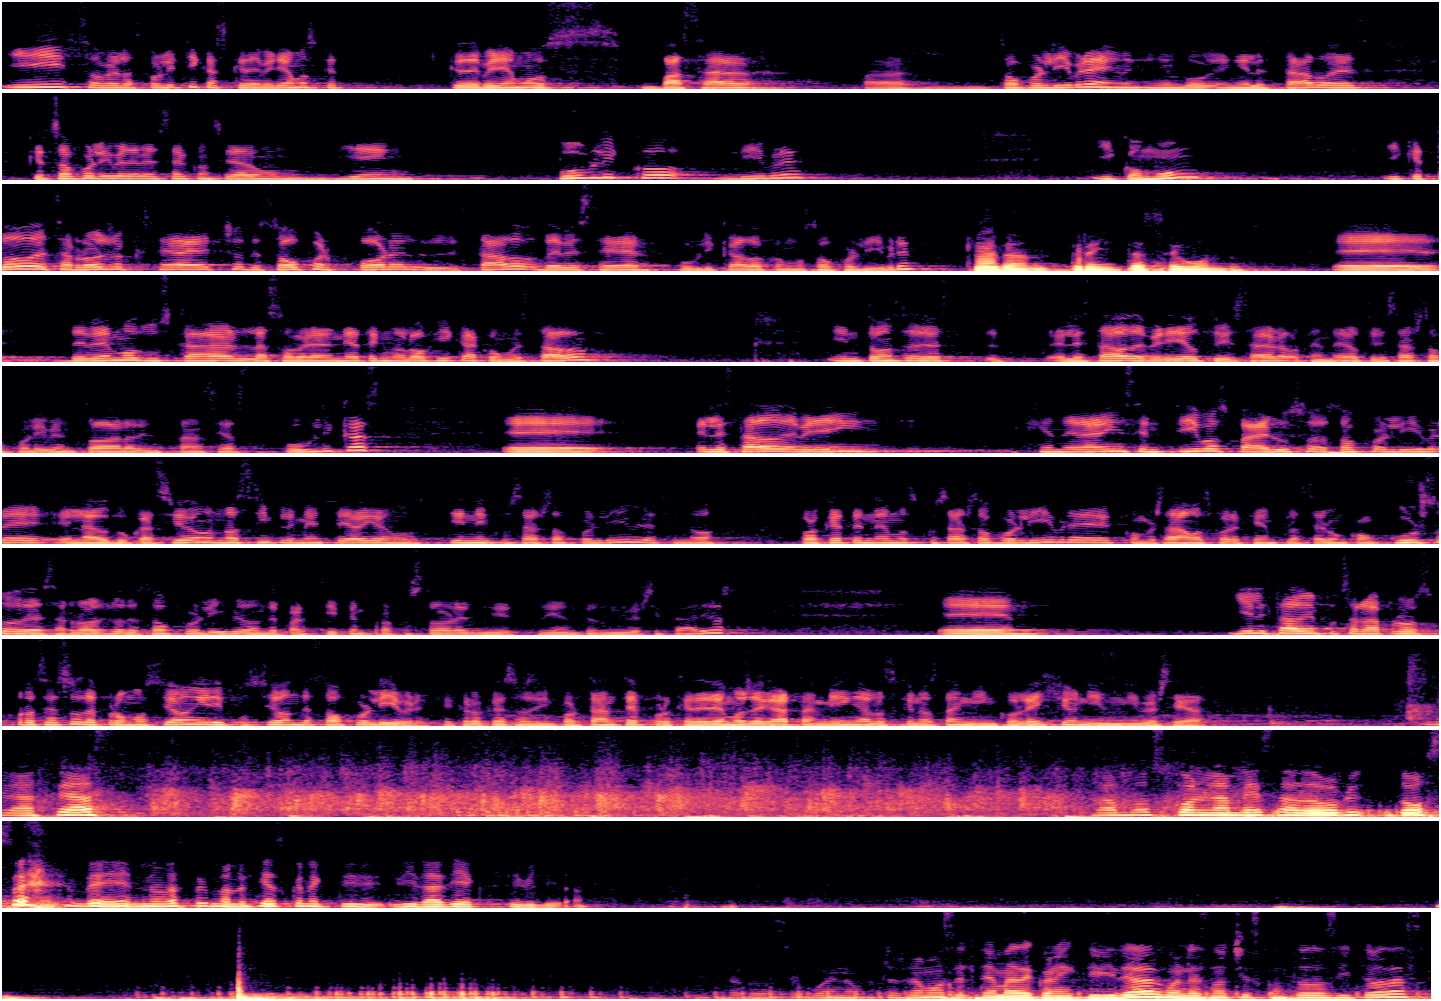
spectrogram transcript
Y sobre las políticas que deberíamos, que, deberíamos basar para software libre en, en el Estado es que el software libre debe ser considerado un bien público, libre y común y que todo desarrollo que sea hecho de software por el Estado debe ser publicado como software libre. Quedan 30 segundos. Eh, debemos buscar la soberanía tecnológica como Estado. Entonces, el Estado debería utilizar o tender a utilizar software libre en todas las instancias públicas. Eh, el Estado debería generar incentivos para el uso de software libre en la educación, no simplemente, oigan, tienen que usar software libre, sino ¿Por qué tenemos que usar software libre? Conversábamos, por ejemplo, hacer un concurso de desarrollo de software libre donde participen profesores y estudiantes universitarios. Eh, y el Estado impulsará procesos de promoción y difusión de software libre, que creo que eso es importante porque debemos llegar también a los que no están ni en colegio ni en universidad. Gracias. Vamos con la mesa 12 de nuevas tecnologías, conectividad y accesibilidad. Tratamos el tema de conectividad. Buenas noches con todos y todas.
